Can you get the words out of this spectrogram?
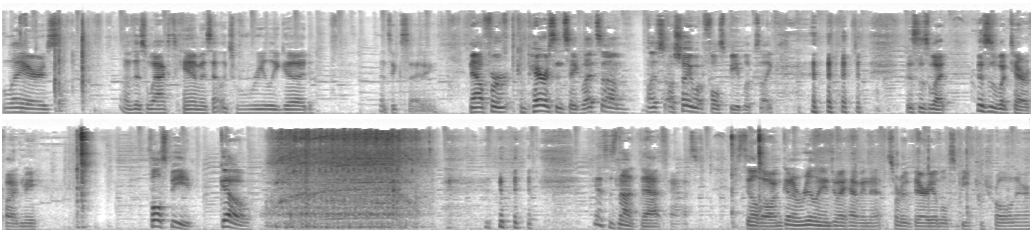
layers of this waxed canvas. That looks really good. That's exciting. Now, for comparison's sake, let's um, let's I'll show you what full speed looks like. this is what this is what terrified me. Full speed, go. Guess it's not that fast. Still though, I'm gonna really enjoy having that sort of variable speed control there.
